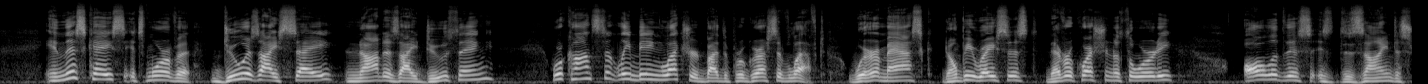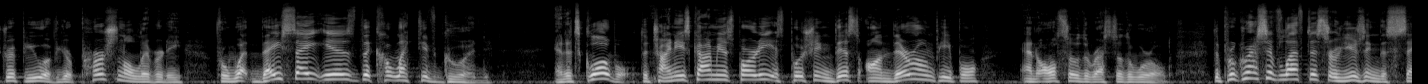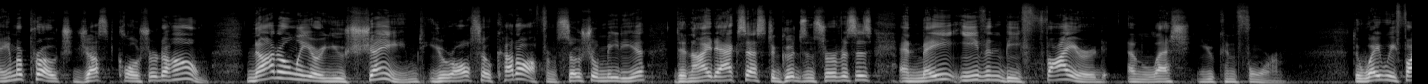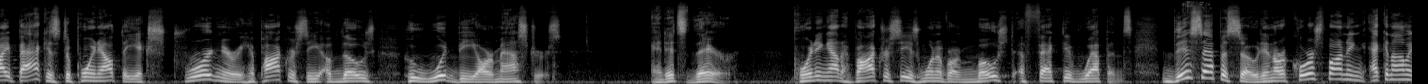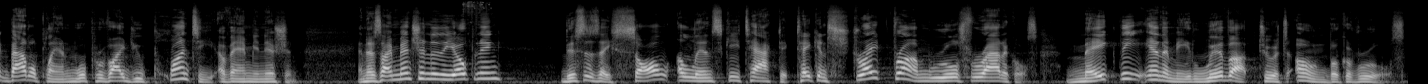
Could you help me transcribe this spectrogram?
In this case, it's more of a do as I say, not as I do thing. We're constantly being lectured by the progressive left. Wear a mask, don't be racist, never question authority. All of this is designed to strip you of your personal liberty for what they say is the collective good and it's global. The Chinese Communist Party is pushing this on their own people and also the rest of the world. The progressive leftists are using the same approach just closer to home. Not only are you shamed, you're also cut off from social media, denied access to goods and services, and may even be fired unless you conform. The way we fight back is to point out the extraordinary hypocrisy of those who would be our masters and it's there. Pointing out hypocrisy is one of our most effective weapons. This episode and our corresponding economic battle plan will provide you plenty of ammunition. And as I mentioned in the opening, this is a Saul Alinsky tactic taken straight from Rules for Radicals. Make the enemy live up to its own book of rules.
